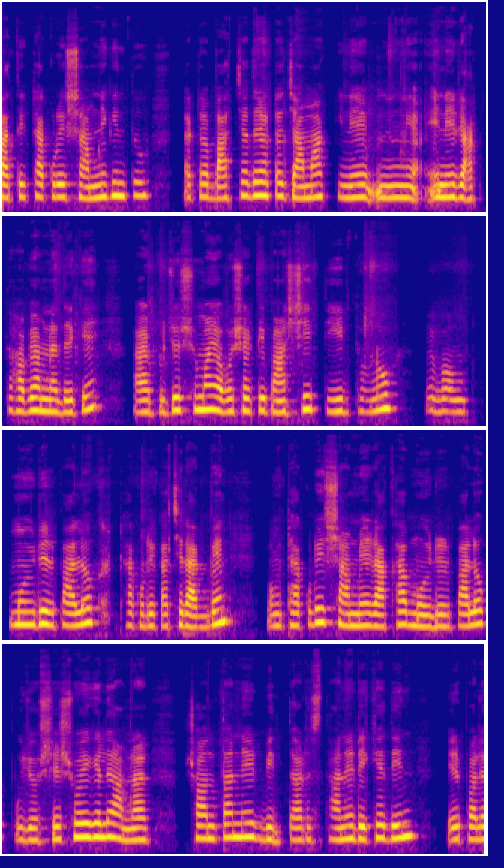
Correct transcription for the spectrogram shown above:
কার্তিক ঠাকুরের সামনে কিন্তু একটা বাচ্চাদের একটা জামা কিনে এনে রাখতে হবে আপনাদেরকে। আর পুজোর সময় অবশ্যই একটি বাঁশি, তীর ধনুক এবং ময়ূরের পালক ঠাকুরের কাছে রাখবেন এবং ঠাকুরের সামনে রাখা ময়ূরের পালক পুজো শেষ হয়ে গেলে আপনার সন্তানের বিদ্যার স্থানে রেখে দিন। এর ফলে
